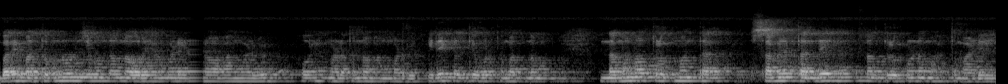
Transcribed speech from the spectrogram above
ಬರೀ ಮತ್ತೊಬ್ಬ ನೋಡಿ ಜೀವನದಾಗ ಅವ್ರು ಹೆಂಗೆ ಮಾಡ್ಯಾರ ನಾವು ಹಂಗೆ ಮಾಡ್ಬೇಕು ಹೆಂಗೆ ಮಾಡ್ತಾರೆ ನಾವು ಹಂಗೆ ಮಾಡ್ಬೇಕು. ಇದೇ ಕಲಿತೆ ಹೊರತು ಮತ್ತು ನಾವು ನಮ್ಮ ನಾವು ತಿಳ್ಕೊಂಬಂಥ ಸಮಯ ತಂದೆ ನಾವು ತಿಳ್ಕೊಂಡು ಮಹತ್ವ ಮಾಡಿಲ್ಲ.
